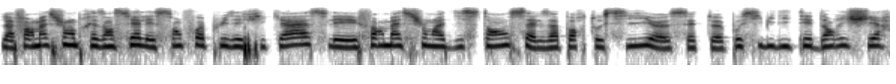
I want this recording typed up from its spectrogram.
La formation en présentiel est 100 fois plus efficace. Les formations à distance, elles apportent aussi euh, cette possibilité d'enrichir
